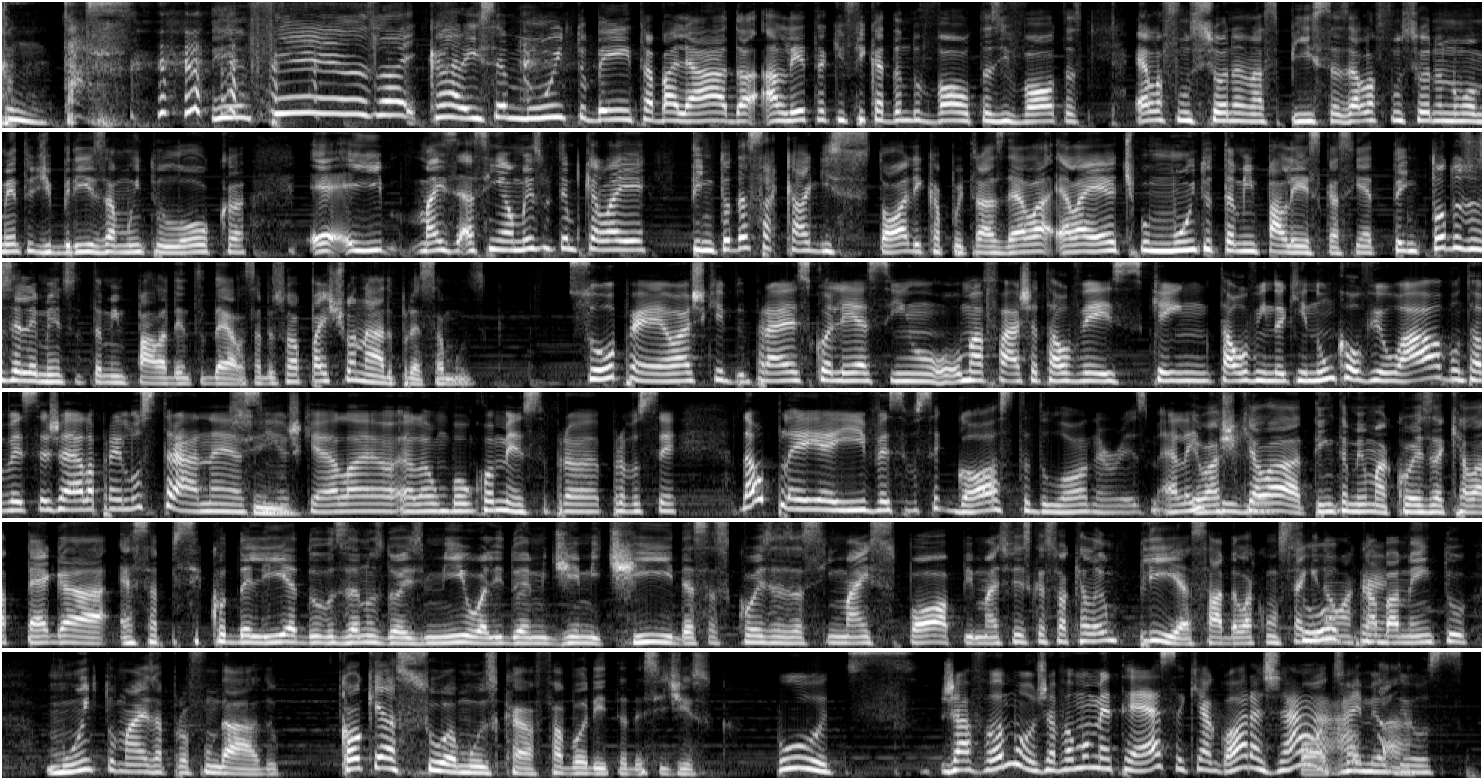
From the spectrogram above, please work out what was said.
Tum, tá. It feels like. Cara, isso é muito bem trabalhado. A, a, letra que fica dando voltas e voltas. Ela funciona nas pistas, ela funciona no momento de brisa muito louca. É, e, mas, assim, ao mesmo tempo que ela é. Tem toda essa carga histórica por trás dela, ela é, tipo, muito palesca assim. É, tem todos os elementos do Impala dentro dela, sabe? Eu sou apaixonado por essa música. Super, eu acho que para escolher assim uma faixa, talvez quem tá ouvindo aqui nunca ouviu o álbum, talvez seja ela para ilustrar, né? Assim, Sim. acho que ela, ela é um bom começo para você dar o play aí, ver se você gosta do Lonerism. Ela é Eu incrível. acho que ela tem também uma coisa que ela pega essa psicodelia dos anos 2000 ali do MGMT, dessas coisas assim mais pop, mais física, só que ela amplia, sabe? Ela consegue Super. dar um acabamento muito mais aprofundado. Qual que é a sua música favorita desse disco? Putz, já vamos, já vamos meter essa aqui agora já? Ai, meu Deus.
